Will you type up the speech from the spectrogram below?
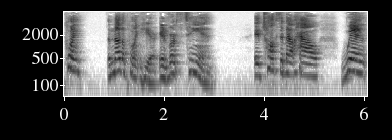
Point, another point here in verse 10, it talks about how when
